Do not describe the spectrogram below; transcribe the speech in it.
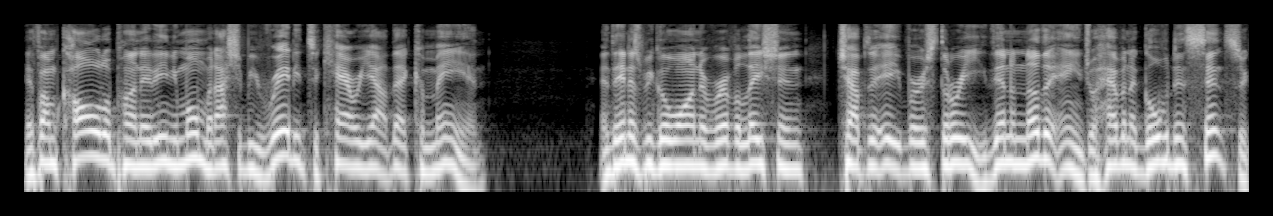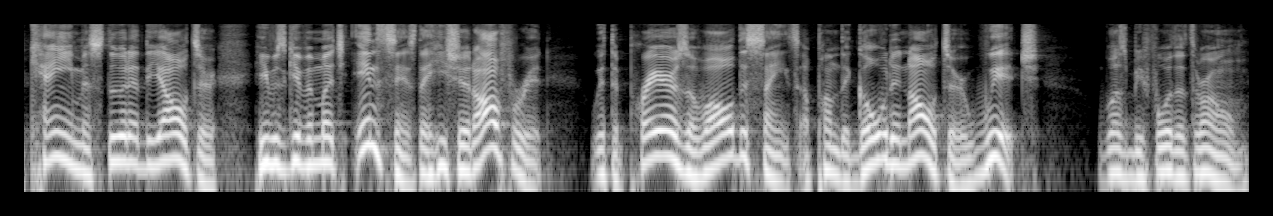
If I'm called upon at any moment, I should be ready to carry out that command. And then as we go on to Revelation chapter 8, verse 3, then another angel having a golden censer came and stood at the altar. He was given much incense that he should offer it with the prayers of all the saints upon the golden altar, which was before the throne.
